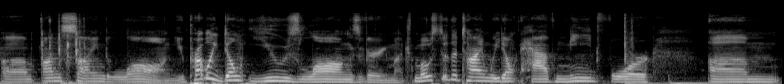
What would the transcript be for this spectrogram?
um, unsigned long. You probably don't use longs very much. Most of the time we don't have need for um,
